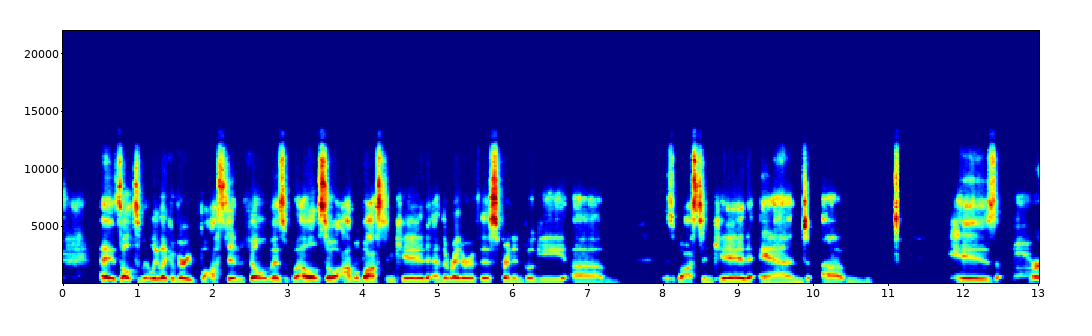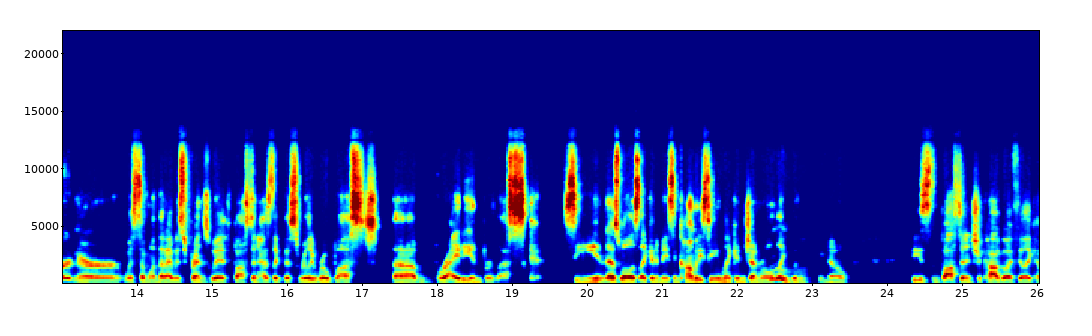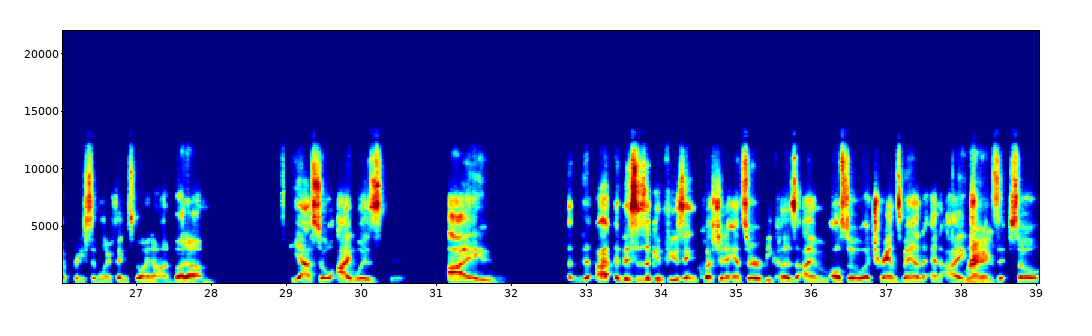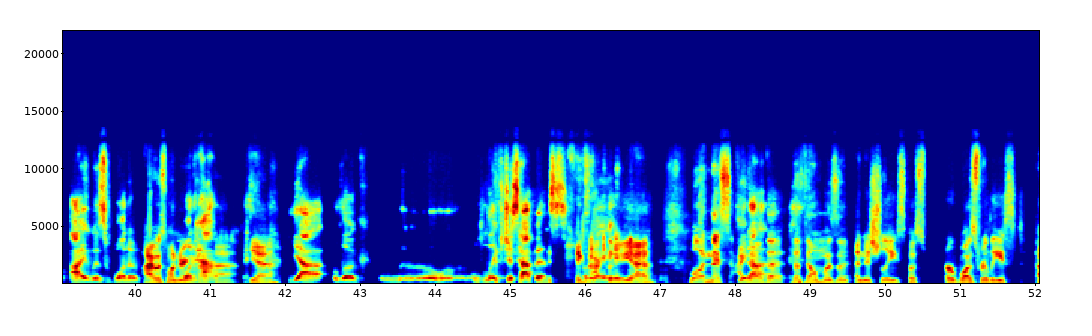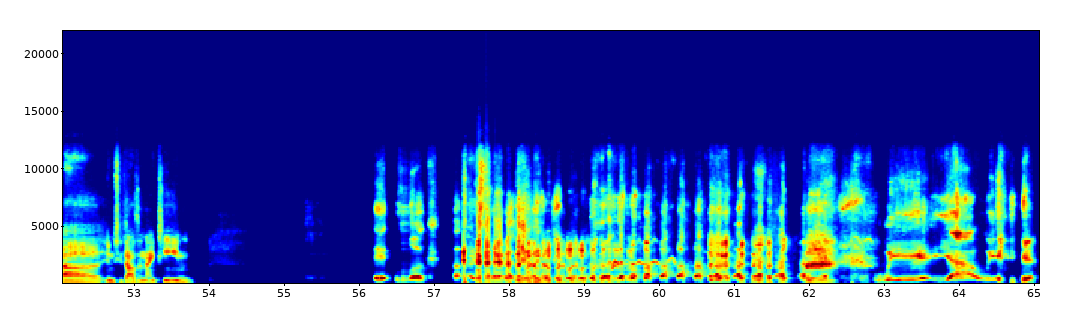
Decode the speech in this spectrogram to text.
it's ultimately like a very Boston film as well. So I'm a Boston kid, and the writer of this, Brendan Boogie, um, is a Boston kid, and um, his partner was someone that I was friends with. Boston has like this really robust um, variety and burlesque scene, as well as like an amazing comedy scene, like in general, like with you know these Boston and Chicago. I feel like have pretty similar things going on, but um, yeah. So I was, I th- I, this is a confusing question to answer because I'm also a trans man and I Right. transit. So I was one of I was wondering about half- that. Yeah, yeah. Look, life just happens. okay? exactly. Yeah. Well, and this, I know I- that the film was uh, initially supposed or was released uh, in 2019. It look. uh, so much. we yeah we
